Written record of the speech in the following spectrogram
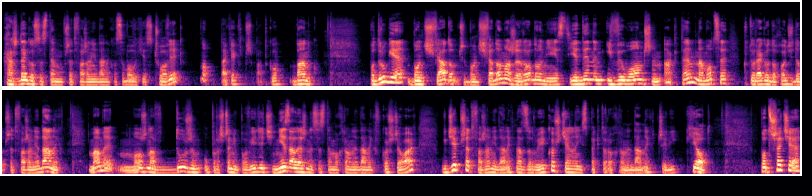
każdego systemu przetwarzania danych osobowych jest człowiek, no tak jak w przypadku banku. Po drugie, bądź świadom, czy bądź świadoma, że RODO nie jest jedynym i wyłącznym aktem, na mocy którego dochodzi do przetwarzania danych. Mamy, można w dużym uproszczeniu powiedzieć, niezależny system ochrony danych w kościołach, gdzie przetwarzanie danych nadzoruje Kościelny Inspektor Ochrony Danych, czyli KIOT. Po trzecie,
